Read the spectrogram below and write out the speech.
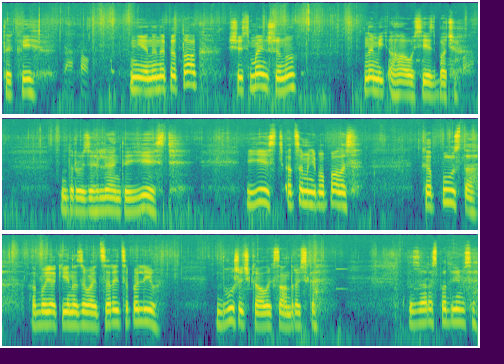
Такий. Ні, не на п'ятак, щось менше, ну на мідь. Ага, ось є, бачу. Друзі, гляньте, єсть. Єсть. А це мені попалась капуста, або як її називають, цариця полів. Двушечка Олександровська. Зараз подивимося.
